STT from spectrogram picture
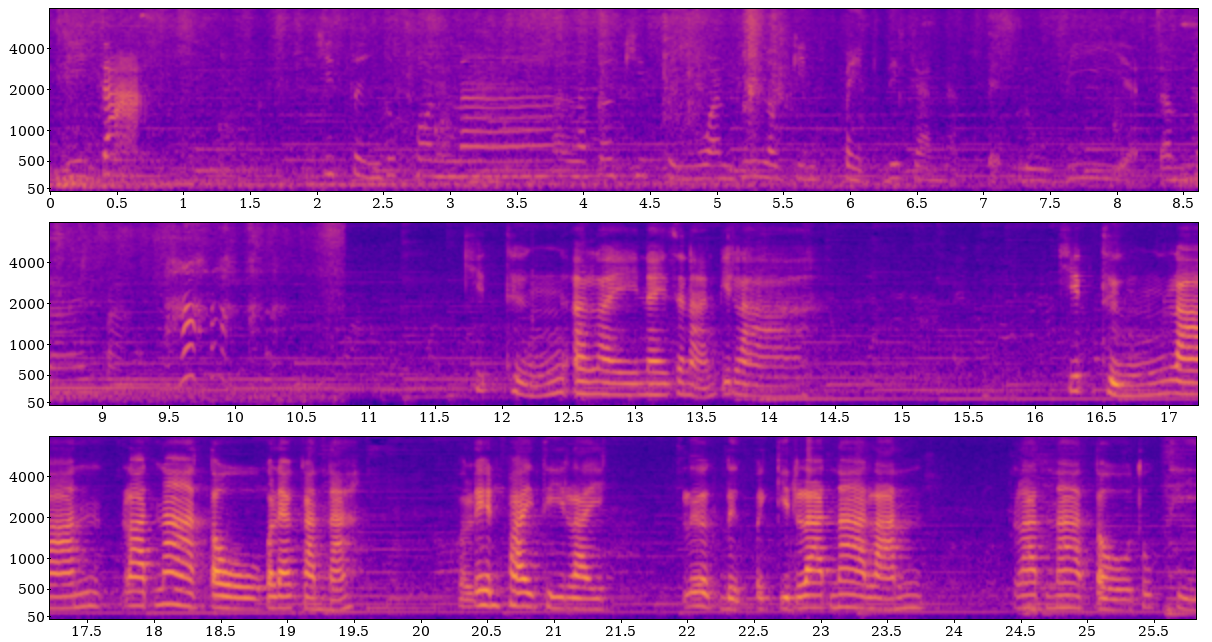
วัสดีจ้าคิดถึงทุกคนนะ แล้วก็คิดถึงวันที่เรากินเป็ดด้วยกันนะเป็ดลูบี้อะจำได้ปะคิดถึงอะไรในสนามกีฬา คิดถึงร้านราดหน้าโตก็แล้วกันนะเพราะเล่นไพ่ทีไรเลิกดึกไปกินราดหน้าร้านราดหน้าโตทุกที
